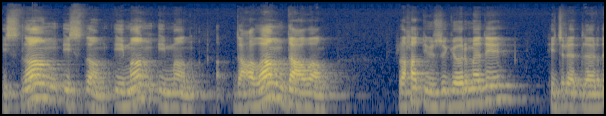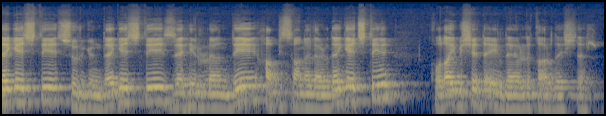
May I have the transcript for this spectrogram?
İslam, İslam, iman, iman, davam, davam. Rahat yüzü görmedi, hicretlerde geçti, sürgünde geçti, zehirlendi, hapishanelerde geçti. Kolay bir şey değil değerli kardeşler.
